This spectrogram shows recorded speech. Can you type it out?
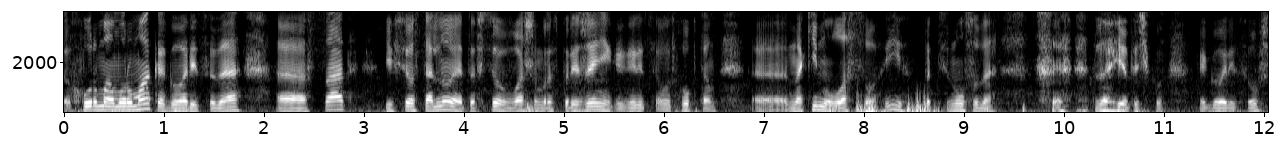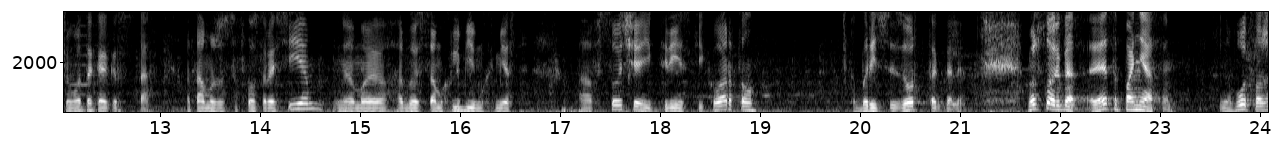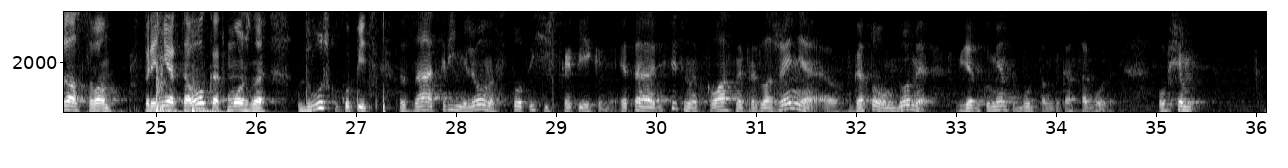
хурма-мурма, как говорится, да, э, сад и все остальное, это все в вашем распоряжении, как говорится, вот хоп, там, э, накинул лассо и подтянул сюда за веточку, как говорится. В общем, вот такая красота. А там уже совхоз Россия, мое одно из самых любимых мест в Сочи, Екатеринский квартал, Бридж Резорт и так далее. Ну что, ребят, это понятно. Вот, пожалуйста, вам пример того, как можно двушку купить за 3 миллиона 100 тысяч с копейками. Это действительно классное предложение в готовом доме, где документы будут там до конца года. В общем,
